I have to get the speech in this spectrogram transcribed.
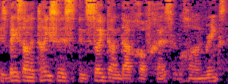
is based on a Taisis in Saitan Dav Chav Ches, Reb brings.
